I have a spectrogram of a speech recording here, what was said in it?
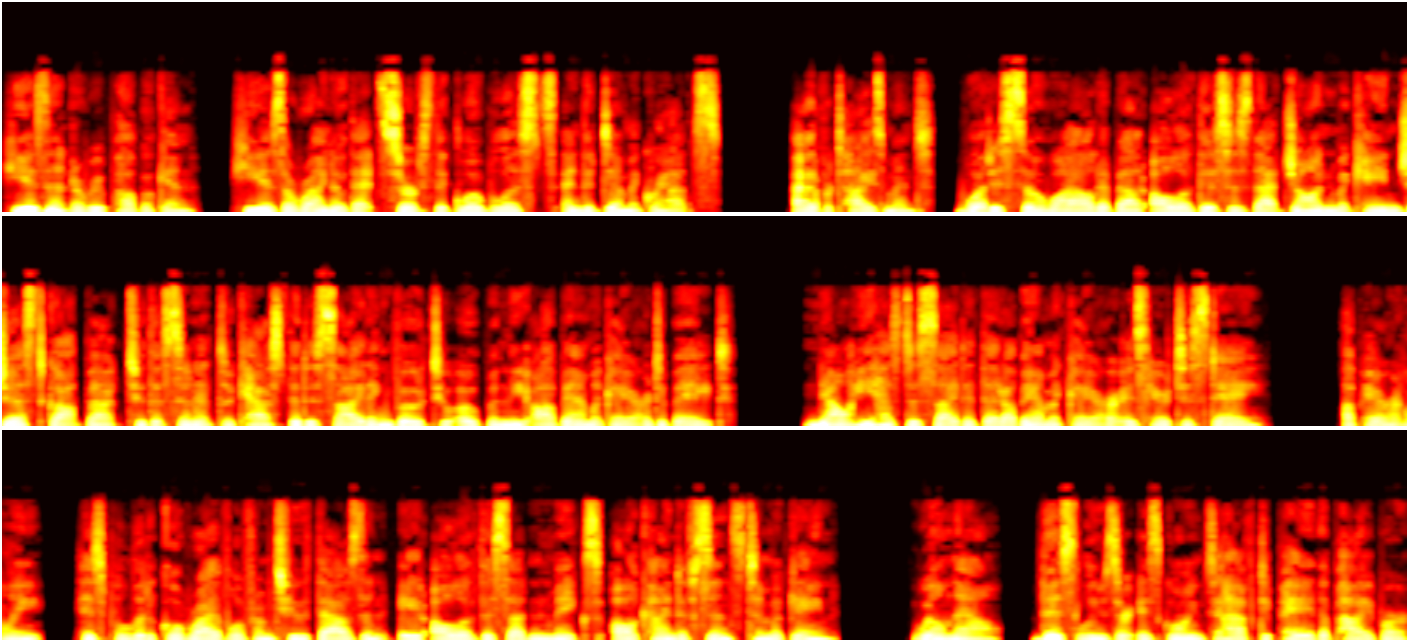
He isn't a Republican, he is a rhino that serves the globalists and the Democrats. Advertisement What is so wild about all of this is that John McCain just got back to the Senate to cast the deciding vote to open the Obamacare debate. Now he has decided that Obamacare is here to stay. Apparently, his political rival from 2008 all of the sudden makes all kind of sense to McCain. Well now, this loser is going to have to pay the piper.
